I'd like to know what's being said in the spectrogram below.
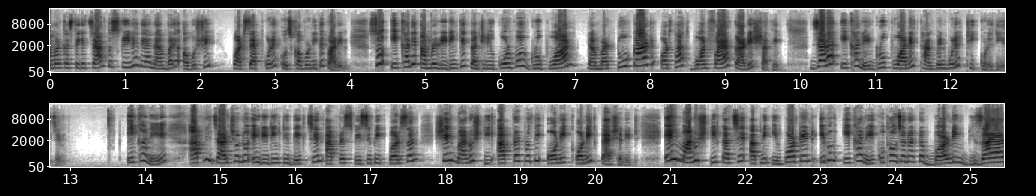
আমার কাছ থেকে চান, তো স্ক্রিনে দেওয়া নাম্বারে অবশ্যই হোয়াটসঅ্যাপ করে খোঁজখবর নিতে পারেন। সো এখানে আমরা রিডিংকে কন্টিনিউ করব group one number two card অর্থাৎ বন ফায়ার কার্ডের সাথে। যারা এখানে গ্রুপ ওয়ানে থাকবেন বলে ঠিক করে দিয়েছেন। এখানে আপনি যার জন্য এই রিডিংটি দেখছেন, আপনার স্পেসিফিক পার্সন সেই মানুষটি আপনার প্রতি অনেক অনেক প্যাশনেট এই মানুষটির কাছে আপনি ইম্পর্টেন্ট এবং এখানে কোথাও যেন একটা বার্নিং ডিজায়ার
